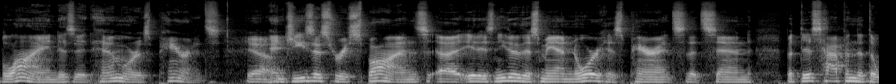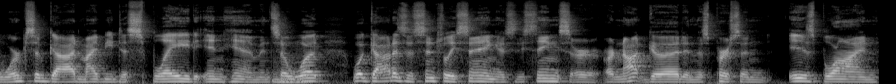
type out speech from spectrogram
blind? Is it him or his parents? Yeah. And Jesus responds, uh, It is neither this man nor his parents that sinned, but this happened that the works of God might be displayed in him. And so, what, what God is essentially saying is these things are, are not good, and this person is blind,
